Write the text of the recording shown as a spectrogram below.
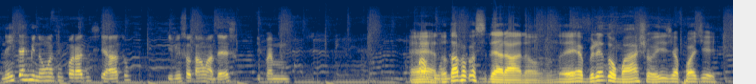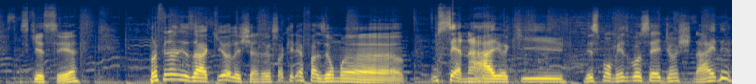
nem terminou uma temporada em Seattle, e vem soltar uma dessa. Tipo, é, é não dá pra considerar, não. É, Brandon Marshall aí já pode esquecer. Pra finalizar aqui, Alexandre, eu só queria fazer uma um cenário aqui. Nesse momento você é John Schneider.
